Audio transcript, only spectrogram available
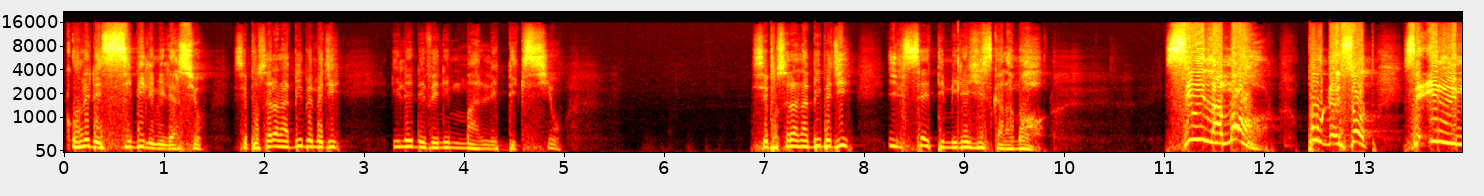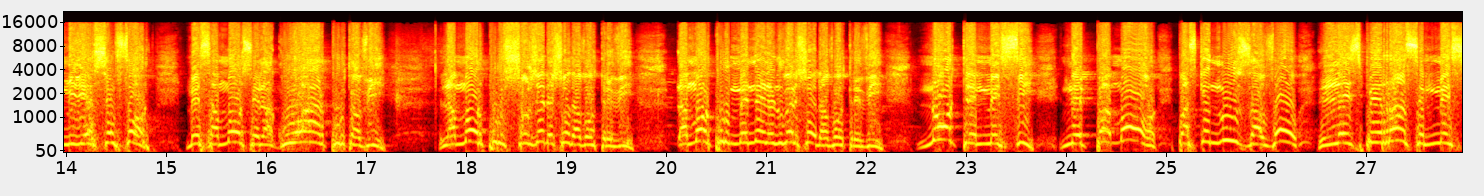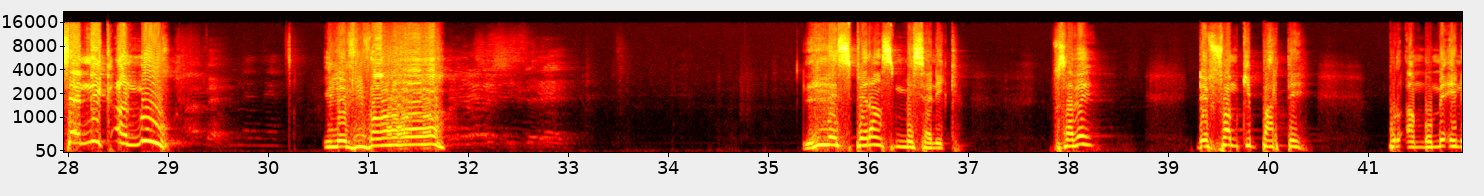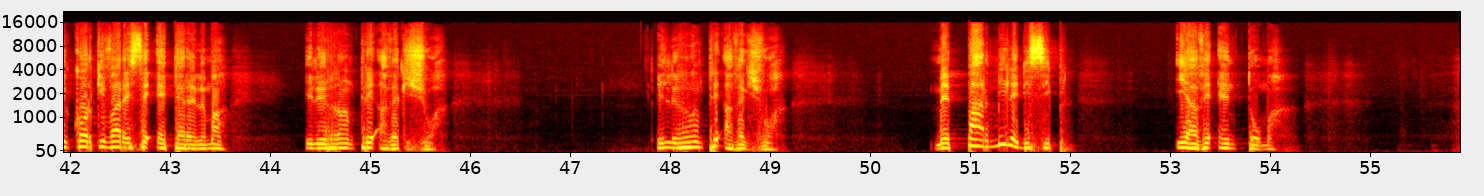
au lieu de subir l'humiliation, c'est pour cela que la Bible me dit, il est devenu malédiction. C'est pour cela que la Bible dit, il s'est humilié jusqu'à la mort. Si la mort, des autres, c'est une humiliation forte, mais sa mort, c'est la gloire pour ta vie. La mort pour changer des choses dans votre vie. La mort pour mener les nouvelles choses dans votre vie. Notre Messie n'est pas mort parce que nous avons l'espérance messianique en nous. Il est vivant. L'espérance messianique. Vous savez, des femmes qui partaient pour embaumer un corps qui va rester éternellement, ils rentraient avec joie. Ils rentraient avec joie. Mais parmi les disciples, il y avait un Thomas.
